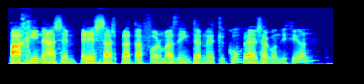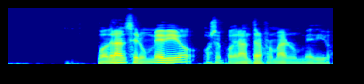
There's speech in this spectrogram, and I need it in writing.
páginas, empresas, plataformas de Internet que cumplan esa condición podrán ser un medio o se podrán transformar en un medio.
